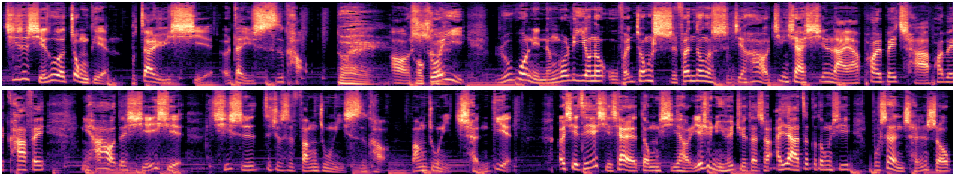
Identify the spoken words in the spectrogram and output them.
其实写作的重点不在于写，而在于思考。对，哦.所以如果你能够利用那五分钟、十分钟的时间，好好静下心来啊，泡一杯茶，泡一杯咖啡，你好好的写一写，其实这就是帮助你思考，帮助你沉淀。而且这些写下来的东西哈，也许你会觉得说，哎呀，这个东西不是很成熟，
